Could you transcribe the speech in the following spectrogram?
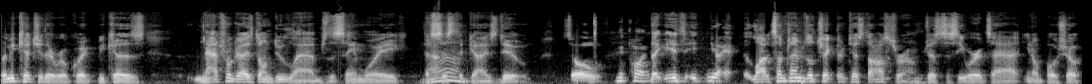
Let me catch you there real quick because natural guys don't do labs the same way assisted ah. guys do. So, like it's it, you know a lot of sometimes they'll check their testosterone just to see where it's at, you know, post show.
